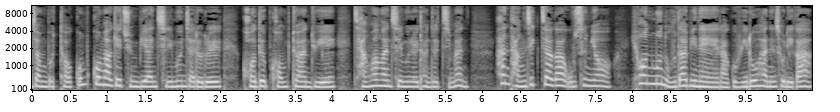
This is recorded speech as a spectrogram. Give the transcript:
전부터 꼼꼼하게 준비한 질문 자료를 거듭 검토한 뒤에 장황한 질문을 던졌지만 한 당직자가 웃으며 현문 우답이네라고 위로하는 소리가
